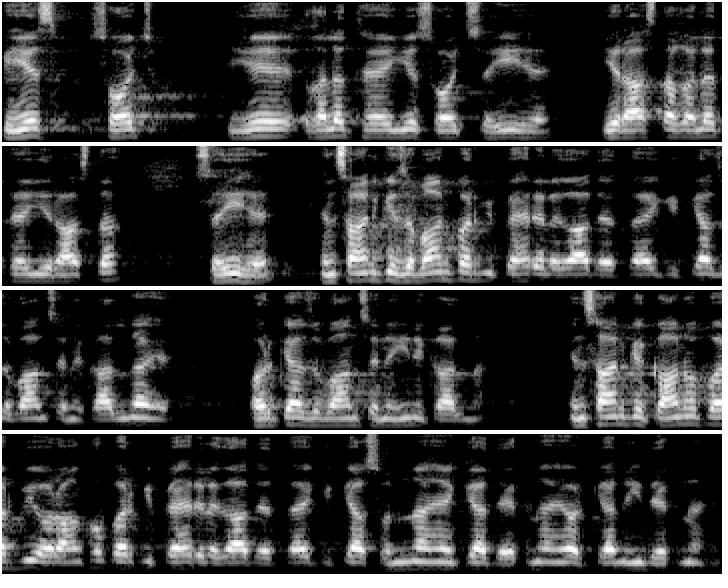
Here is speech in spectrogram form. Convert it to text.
कि ये सोच, ये गलत है, ये सोच सही है, ये रास्ता गलत है, ये रास्ता सही है। इंसान की ज़बान पर भी पहरे लगा देता है कि क्या ज़बान से निकालना है और क्या ज़बान से नहीं निकालना। इंसान के कानों पर भी और आँखों पर भी पहरे लगा देता है कि क्या सुनना है, क्या देखना है और क्या नहीं देखना है।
